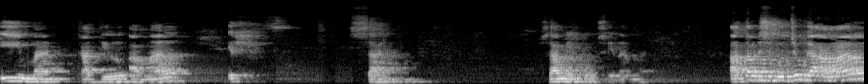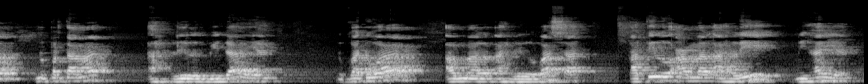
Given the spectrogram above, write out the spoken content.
iman katilu amal ihsan. Sami fungsi nama. Atau disebut juga amal nu pertama ahlil bidayah. Nu kedua amal ahlil wasat. Katilu amal ahli nihaya.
